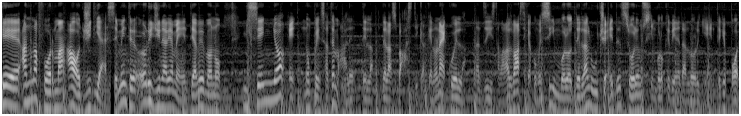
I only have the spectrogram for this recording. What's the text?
che hanno una forma a oggi di S, mentre originariamente avevano il segno, e non pensate male, della, della svastica, che non è quella nazista, ma la svastica come simbolo della luce e del sole è un simbolo che viene dall'Oriente, che poi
